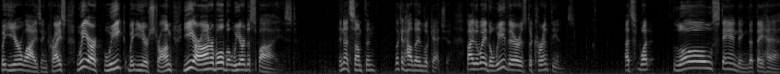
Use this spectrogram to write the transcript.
but ye are wise in Christ. We are weak, but ye are strong. Ye are honorable, but we are despised. Isn't that something? Look at how they look at you. By the way, the we there is the Corinthians. That's what low standing that they had.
